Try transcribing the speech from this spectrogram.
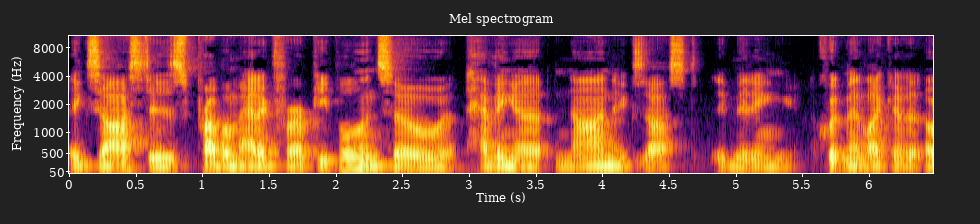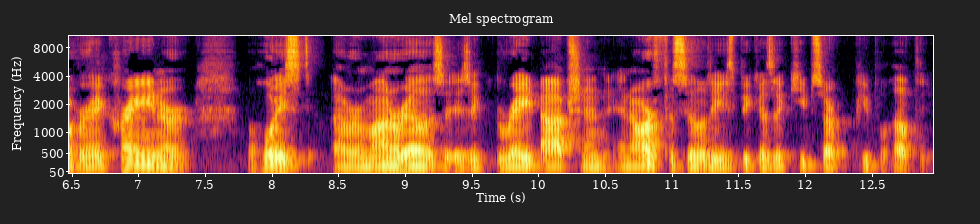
exhaust is problematic for our people. And so having a non exhaust emitting equipment like an overhead crane or a hoist or a monorail is, is a great option in our facilities because it keeps our people healthy.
